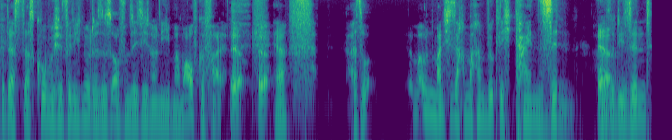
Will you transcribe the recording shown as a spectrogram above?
Und das, das Komische finde ich nur, das ist offensichtlich noch nie jemandem aufgefallen. Ja, ja. ja. Also und manche Sachen machen wirklich keinen Sinn. Ja. Also die sind,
